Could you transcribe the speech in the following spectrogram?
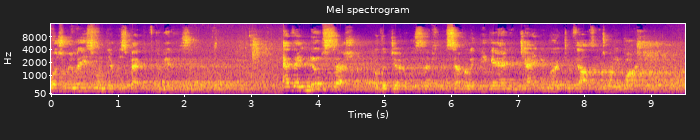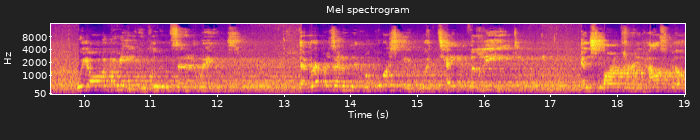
was released from their respective committees. As a new session of the General Assembly began in January 2021, we all agreed, including Senator Williams, that Representative Mizgorski would take the lead in sponsoring House Bill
